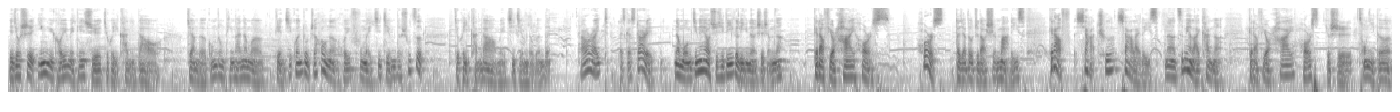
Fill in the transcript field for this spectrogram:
也就是英语口语每天学，就可以看到这样的公众平台。那么点击关注之后呢，回复每期节目的数字，就可以看到每期节目的文本。All right, let's get started. 那么我们今天要学习第一个俚语呢是什么呢？Get off your high horse. Horse 大家都知道是马的意思。Get off 下车下来的意思。那字面来看呢，Get off your high horse 就是从你的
